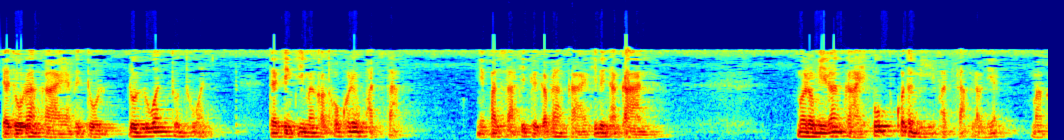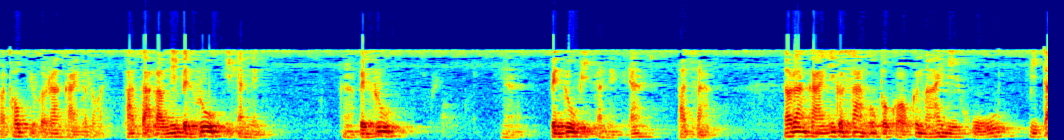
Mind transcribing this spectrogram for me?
แต่ตัวร่างกายเป็นตัวล้วนๆท้วนแต่สิ่งที่มากระทบเขาเรียกผัสสะเนี่ยผัสสะที่เกิดกับร่างกายที่เป็นอาการ เมื่อเรามีร่างกายปุ๊บก็จะมีผัสสะเหล่านี้มากระทบอยู่กับร่างกายตลอดผัสสะเหล่านี้เป็นรูปอีกอันหนึ่งเป็นรูป นะเป็นรูปอีกอันหนึ่งนะผัสสะแล้วร่างกายนี้ก็สร้างองค์ประกอบขึ้นมาให้มีหู มีต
